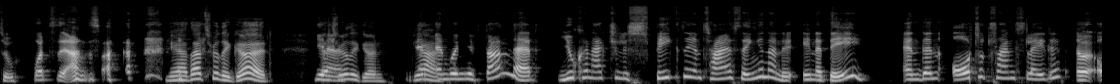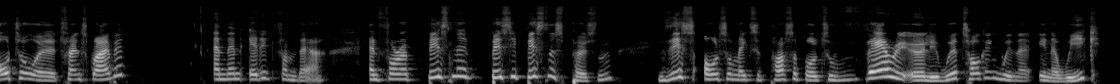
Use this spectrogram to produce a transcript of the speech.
to what's the answer Yeah, that's really good. yeah That's really good. and, Yeah. and when you've done that, you can actually speak the entire thing in a in a day, and then auto translate it, uh, auto uh, transcribe it, and then edit from there. And for a business busy business person, this also makes it possible to very early. We're talking with a, in a week.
